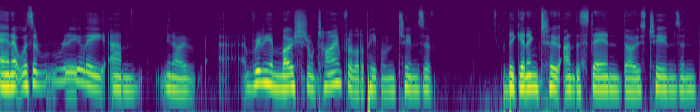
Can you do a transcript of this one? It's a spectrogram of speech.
And it was a really, um, you know, a really emotional time for a lot of people in terms of beginning to understand those terms and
